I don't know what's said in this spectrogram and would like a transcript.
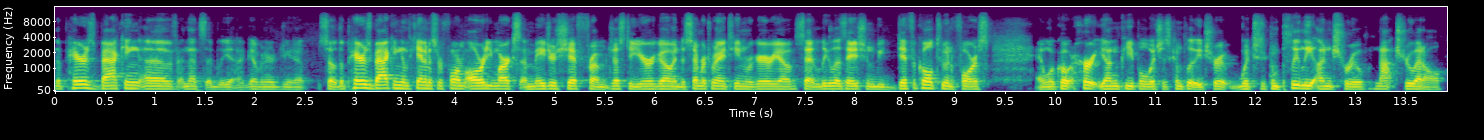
the pair's backing of, and that's yeah, Governor Gina. So the pair's backing of cannabis reform already marks a major shift from just a year ago. In December 2018, Ruggerio said legalization would be difficult to enforce and will quote hurt young people, which is completely true, which is completely untrue, not true at all.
